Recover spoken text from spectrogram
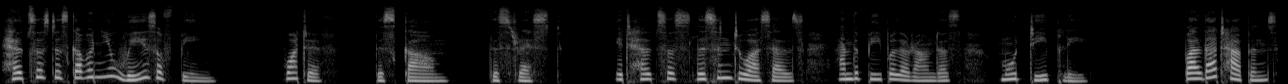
helps us discover new ways of being? What if this calm, this rest, it helps us listen to ourselves and the people around us more deeply? While that happens,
